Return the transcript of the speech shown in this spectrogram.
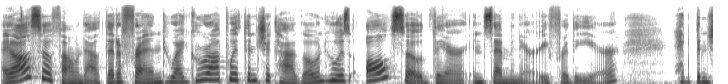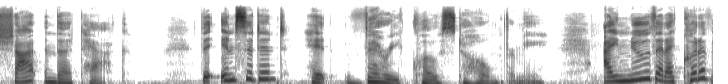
I also found out that a friend who I grew up with in Chicago and who was also there in seminary for the year had been shot in the attack. The incident hit very close to home for me. I knew that I could have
